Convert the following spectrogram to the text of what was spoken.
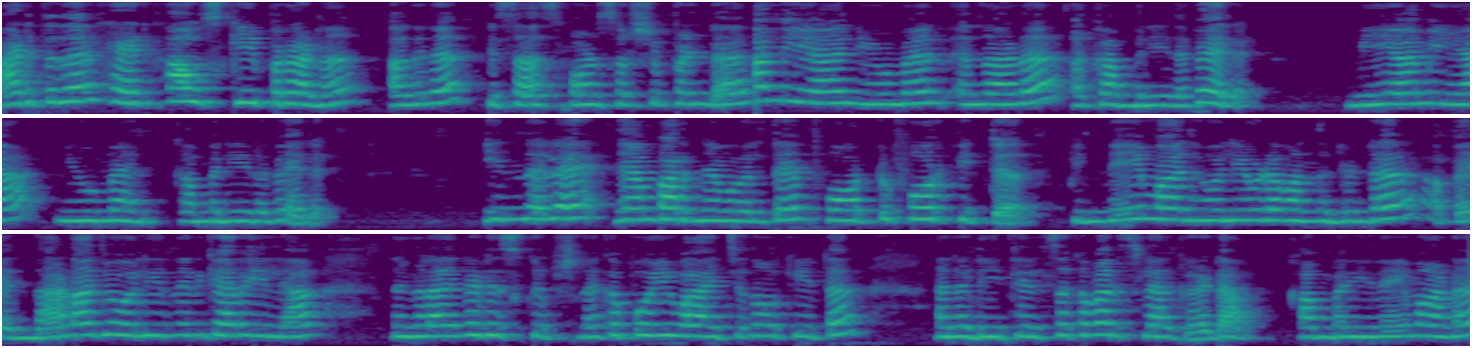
അടുത്തത് ഹെഡ് ഹൗസ് കീപ്പർ ആണ്. അതിന് പിസ സ്പോൺസർഷിപ്പ് ഉണ്ട്. മിയ ന്യൂമാൻ എന്നാണ് കമ്പനിയുടെ പേര്. മിയ മിയ ന്യൂമാൻ കമ്പനിയുടെ പേര്. ഇന്നലെ ഞാൻ പറഞ്ഞ പോലത്തെ ഫോർ ടു ഫോർ ഫിറ്റ് പിന്നെയും ആ ജോലി ഇവിടെ വന്നിട്ടുണ്ട്. അപ്പോൾ എന്താണ് ആ ജോലി എന്ന് എനിക്കറിയില്ല. നിങ്ങൾ അതിന്റെ ഡിസ്ക്രിപ്ഷനൊക്കെ പോയി വായിച്ചു നോക്കിയിട്ട് അതിന്റെ ഡീറ്റെയിൽസ് ഒക്കെ മനസ്സിലാക്കുക കേട്ടോ. കമ്പനി നെയിമാണ്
